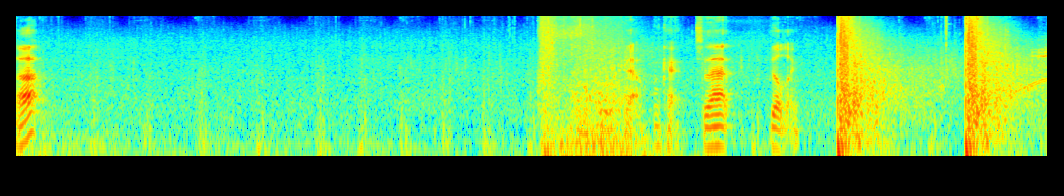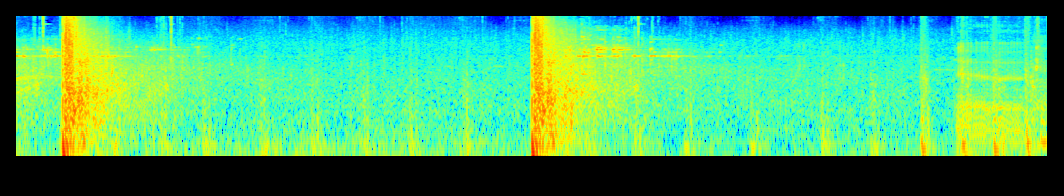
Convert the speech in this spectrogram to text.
Ah. Yeah, So that building. Okay.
